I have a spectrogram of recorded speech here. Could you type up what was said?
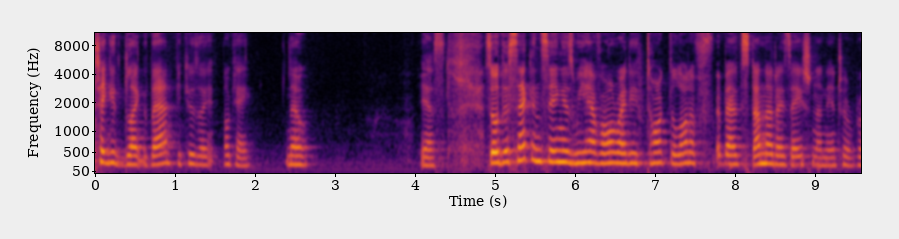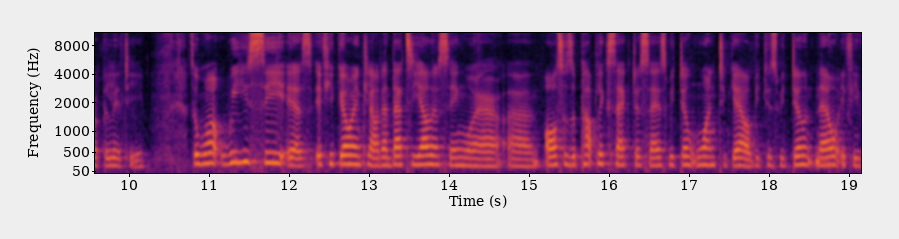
take it like that because I, okay, no. Yes. So the second thing is we have already talked a lot of about standardization and interoperability. So what we see is if you go in cloud, and that's the other thing where um, also the public sector says we don't want to go because we don't know if, we,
